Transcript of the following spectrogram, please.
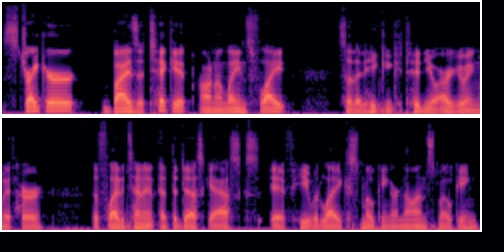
Stryker buys a ticket on Elaine's flight so that he can continue arguing with her. The flight attendant at the desk asks if he would like smoking or non smoking,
